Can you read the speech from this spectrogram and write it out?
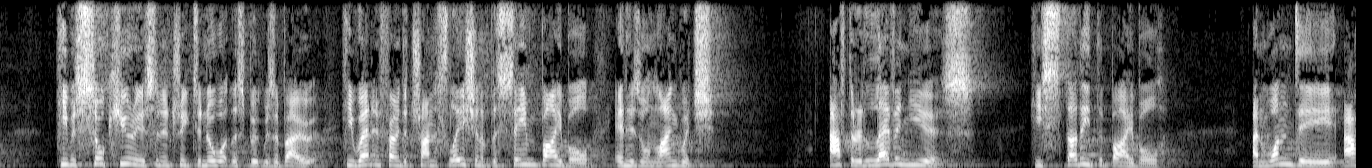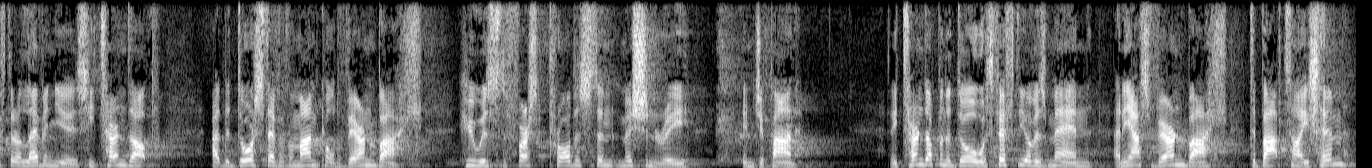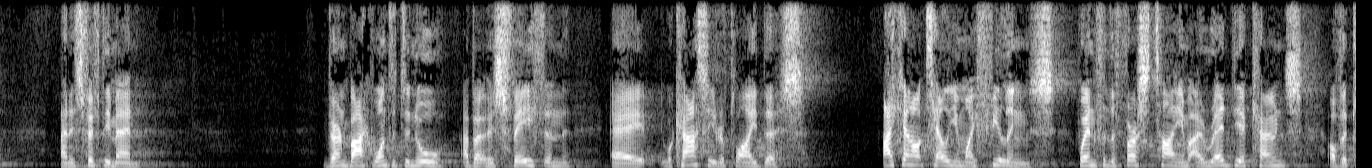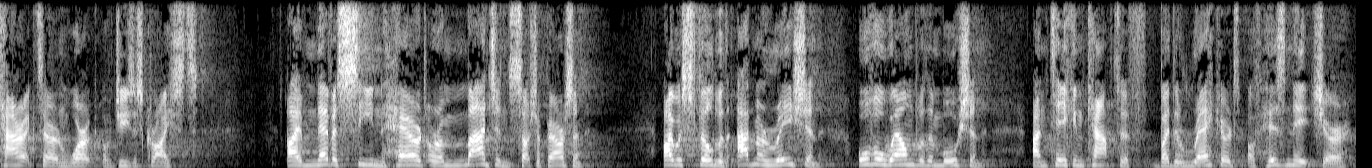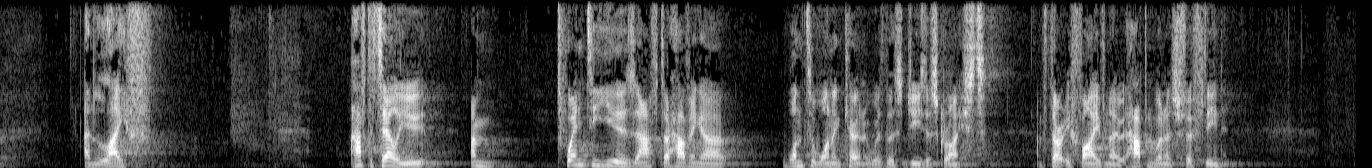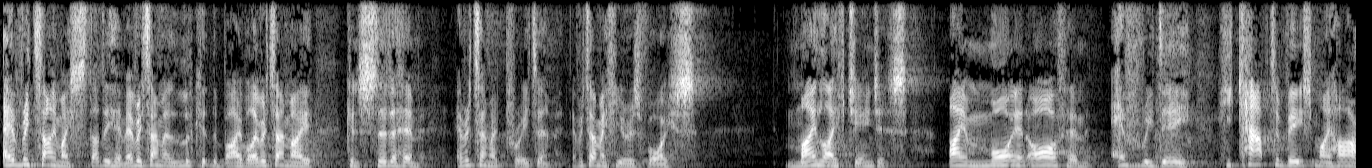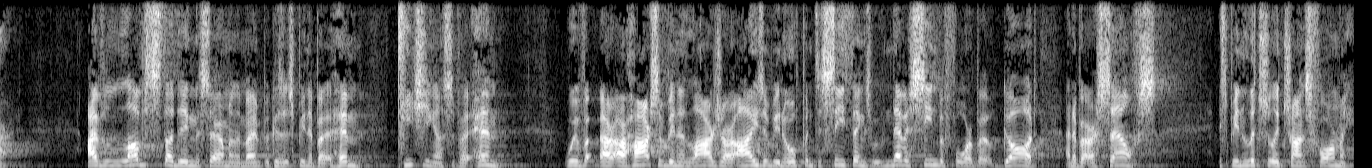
He was so curious and intrigued to know what this book was about, he went and found a translation of the same Bible in his own language. After 11 years, he studied the Bible, and one day, after 11 years, he turned up at the doorstep of a man called Verbeck, who was the first Protestant missionary in Japan. And he turned up on the door with 50 of his men, and he asked Verbeck to baptize him and his 50 men. Verbeck wanted to know about his faith, and uh, Wakasa replied this I cannot tell you my feelings when for the first time I read the accounts of the character and work of Jesus Christ. I've never seen, heard, or imagined such a person. I was filled with admiration, overwhelmed with emotion, and taken captive by the record of his nature and life. I have to tell you, I'm 20 years after having a one to one encounter with this Jesus Christ. I'm 35 now. It happened when I was 15. Every time I study him, every time I look at the Bible, every time I consider him, every time I pray to him, every time I hear his voice, my life changes. I am more in awe of him every day. He captivates my heart. I've loved studying the Sermon on the Mount because it's been about him, teaching us about him. We've, our, our hearts have been enlarged, our eyes have been opened to see things we've never seen before about God and about ourselves. It's been literally transforming.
